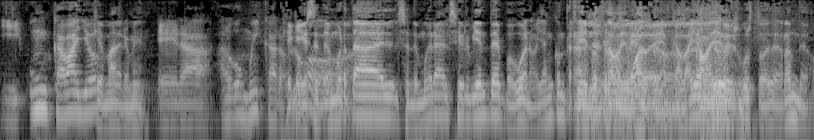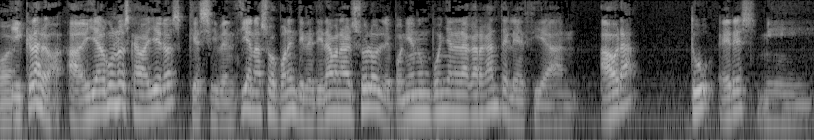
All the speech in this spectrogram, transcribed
Y un caballo Que madre mía. era algo muy caro. Que, se te muerta el, se te muera el sirviente, pues bueno, ya encontrarás. Sí, les otro, pero igual, el caballo caballos- es gusto de grande, joder. Y claro, había algunos caballeros que si vencían a su oponente y le tiraban al suelo, le ponían un puñal en la garganta y le decían, ahora tú eres mi...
